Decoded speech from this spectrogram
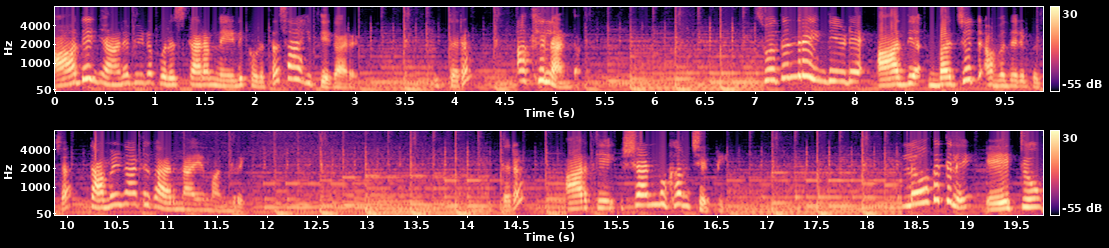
ആദ്യ ജ്ഞാനപീഠ പുരസ്കാരം നേടിക്കൊടുത്ത സാഹിത്യകാരൻ. ഉത്തരം അഖിലാണ്ടം. സ്വതന്ത്ര ഇന്ത്യയുടെ ആദ്യ ബജറ്റ് അവതരിപ്പിച്ച തമിഴ്നാട്ടുകാരനായ മന്ത്രി. ഉത്തരം ആർ കെ ഷൺമുഖം ചെട്ടി. ലോകത്തിലെ ഏറ്റവും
